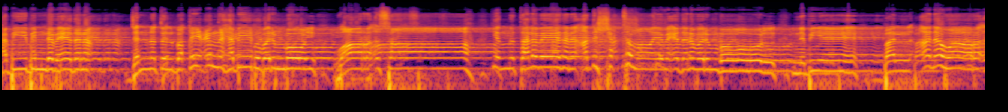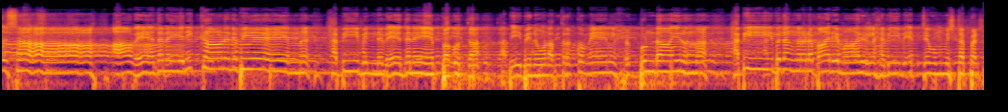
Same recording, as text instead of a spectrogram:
ഹബീബിന്റെ വേദന. ജന്നത്തുൽ എന്ന് ഹബീബ് വരുമ്പോൾ എന്ന് തലവേദന അതിശക്തമായ വേദന വരുമ്പോൾ നബിയെ ബൽ ആ വേദന എനിക്കാണ് നബിയെ എന്ന് ഹബീബിന്റെ വേദനയെ പകുത്ത ഹബീബിനോട് അത്രക്കുമേൽ ഹെബുണ്ടായിരുന്ന ഹബീബ് തങ്ങളുടെ ഭാര്യമാരിൽ ഹബീബ് ഏറ്റവും ഇഷ്ടപ്പെട്ട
